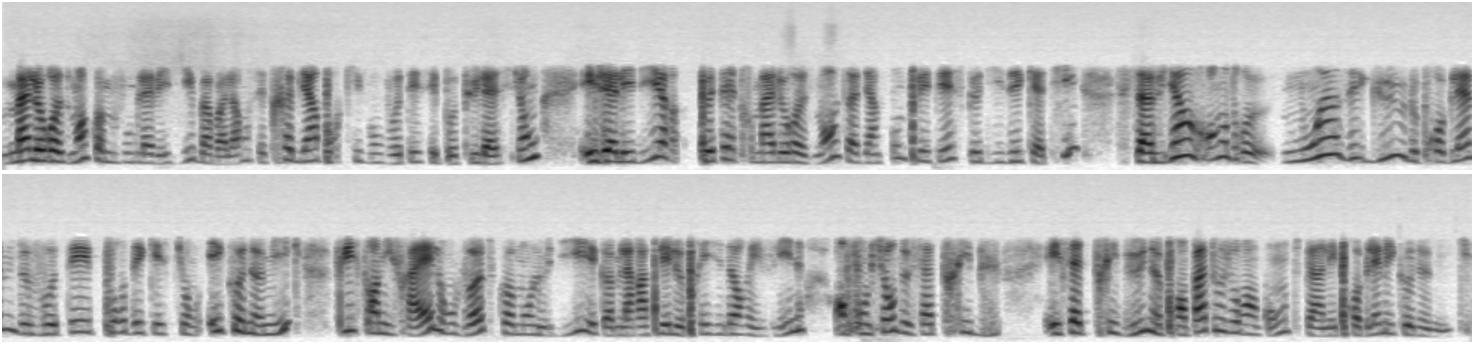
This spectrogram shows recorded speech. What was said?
malheureusement, comme vous me l'avez dit, bah voilà, on sait très bien pour qui vont voter ces populations. Et j'allais dire, peut-être malheureusement, ça vient compléter ce que disait Cathy, ça vient rendre moins aigu le problème de voter pour des questions économiques, puisqu'en Israël, on vote, comme on le dit, et comme l'a rappelé le président Rivlin, en fonction de sa tribu. Et cette tribu ne prend pas toujours en compte ben, les problèmes économiques.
